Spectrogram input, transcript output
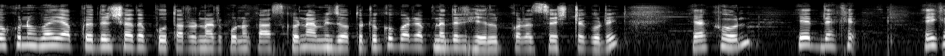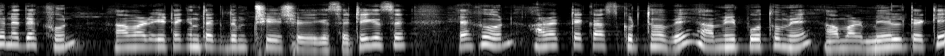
কখনো ভাই আপনাদের সাথে প্রতারণার কোনো কাজ করি না। আমি যতটুকু পারি আপনাদের হেল্প করার চেষ্টা করি। এখন এ দেখেন, এখানে দেখুন, আমার এটা কিন্তু একদম ফ্রেশ হয়ে গেছে, ঠিক আছে? এখন আর কাজ করতে হবে। আমি প্রথমে আমার মেলটাকে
